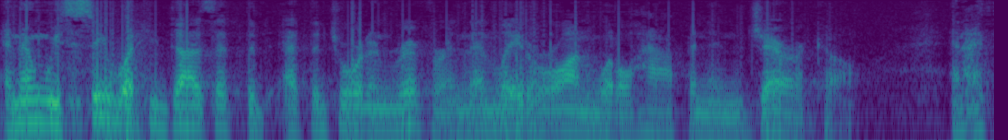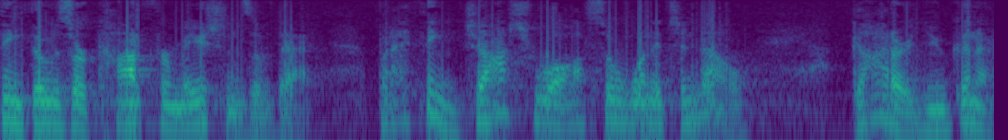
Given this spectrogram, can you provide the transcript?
And then we see what he does at the, at the Jordan River, and then later on what will happen in Jericho. And I think those are confirmations of that. But I think Joshua also wanted to know God, are you going to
